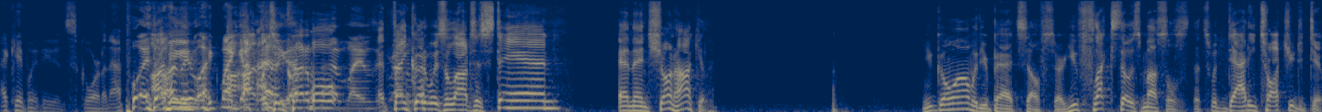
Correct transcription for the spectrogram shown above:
I can't believe he didn't score on that play. though. I mean, like my uh, God, it was like, incredible. that was And Thank God it was allowed to stand. And then Sean Hochuli. You go on with your bad self, sir. You flex those muscles. That's what Daddy taught you to do.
